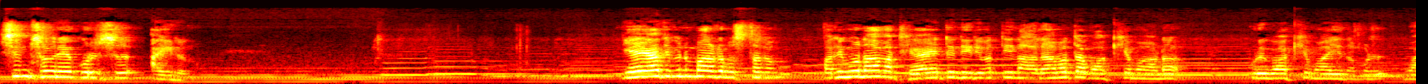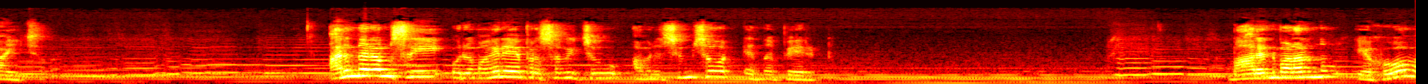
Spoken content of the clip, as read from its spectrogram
ശിംശോനെ കുറിച്ച് ആയിരുന്നു. ന്യായാധിപന്മാരുടെ പുസ്തകം പതിമൂന്നാം അധ്യായത്തിന്റെ ഇരുപത്തിനാലാമത്തെ വാക്യമാണ് കുറിവാക്യമായി നമ്മൾ വായിച്ചത്. അനന്തരം സ്ത്രീ ഒരു മകനെ പ്രസവിച്ചു അവന് ശിംശോൻ എന്ന് പേരിട്ടു. ബാലൻ വളർന്നു യഹോവ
